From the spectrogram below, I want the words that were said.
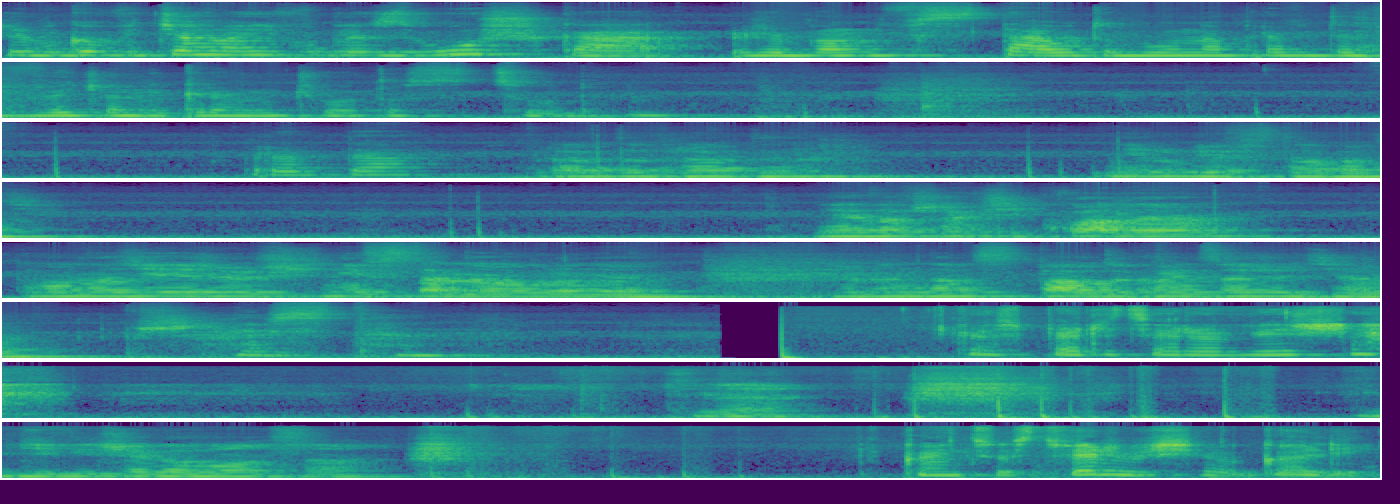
Żeby go wyciągnąć w ogóle z łóżka, żeby on wstał, to był naprawdę wyciąg i graniczyło to z cudem. Prawda? Prawda, prawda. Nie lubię wstawać. Ja zawsze jak się kładę, to mam nadzieję, że już się nie wstanę ogólnie. Że będę tam spał do końca życia. Przestań. Kosper, co robisz? Tyle. Dziewiczego wąsa. W końcu stwierdził, się ogoli.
